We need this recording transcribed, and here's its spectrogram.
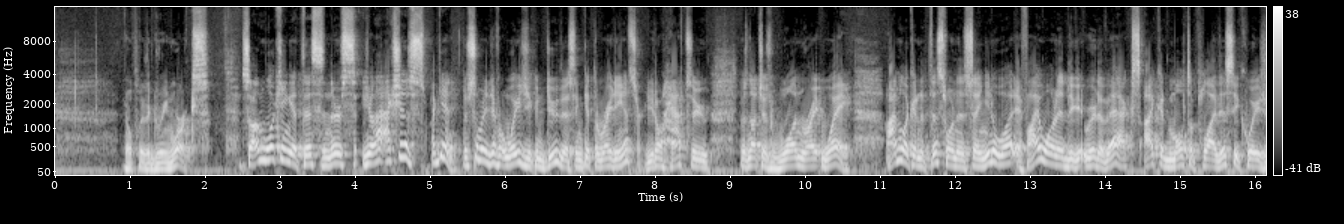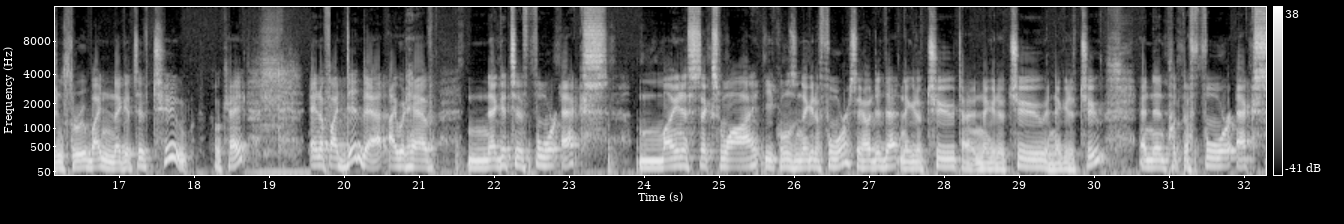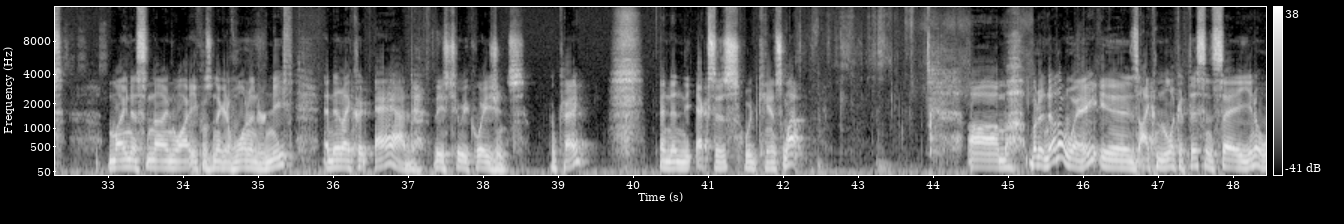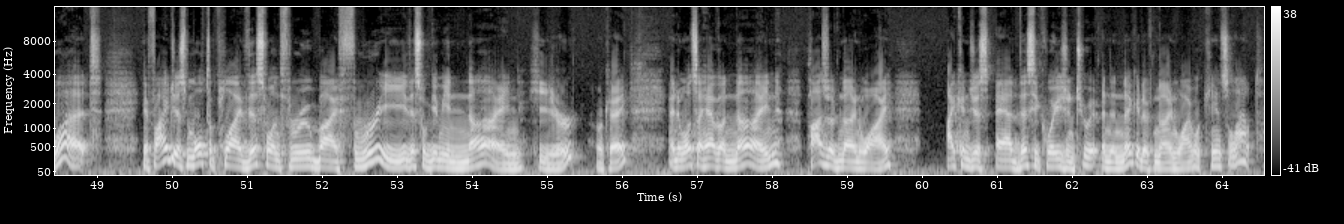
hopefully the green works. So I'm looking at this and there's, you know, actually, again, there's so many different ways you can do this and get the right answer. You don't have to, there's not just one right way. I'm looking at this one and saying, you know what, if I wanted to get rid of x, I could multiply this equation through by negative 2, okay? And if I did that, I would have negative 4x minus 6y equals negative 4. See how I did that? Negative 2 times negative 2 and negative 2. And then put the 4x minus 9y equals negative 1 underneath. And then I could add these two equations. Okay? And then the x's would cancel out. Um, but another way is I can look at this and say, you know what? If I just multiply this one through by 3, this will give me a 9 here, okay? And then once I have a 9, positive 9y, I can just add this equation to it and the negative 9y will cancel out,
